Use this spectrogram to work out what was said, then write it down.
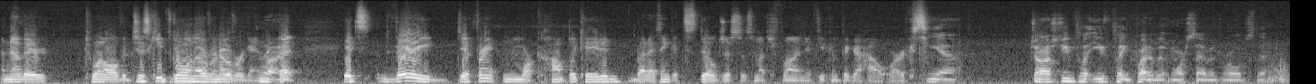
another 12, it just keeps going over and over again. Right. But it's very different and more complicated, but I think it's still just as much fun if you can figure out how it works. Yeah. Josh, you play, you've played quite a bit more Savage Worlds than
